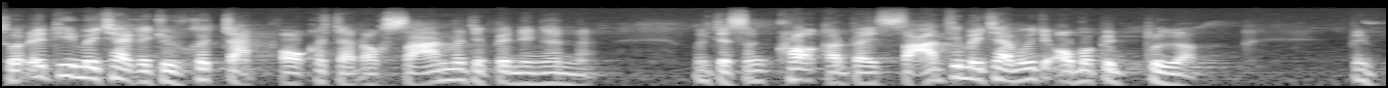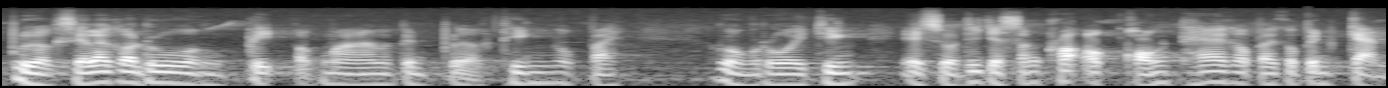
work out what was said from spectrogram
ส่วนไอ้ที่ไม่ใช่กระจุดเขาจัดออกเขาจัดออกสารมันจะเป็นอย่างนั้นน่ะ มันจะสังเคราะห์กันไปสารที่ไม่ใช่มันก็จะออกมาเป็นเปลือก เป็นเปลือกเสร็จแล้วก็ร่วงปลิออกมา มันเป็นเปลือกทิ้งออกไป ร่วงโรยทิ้งไอ้ส่วนที่จะสังเคราะห์ออกของแท้เข้าไปก็เป็นแก่น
